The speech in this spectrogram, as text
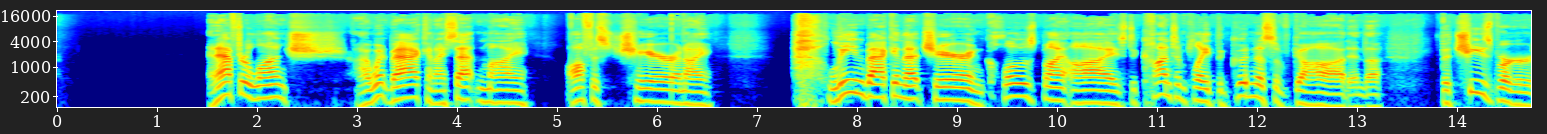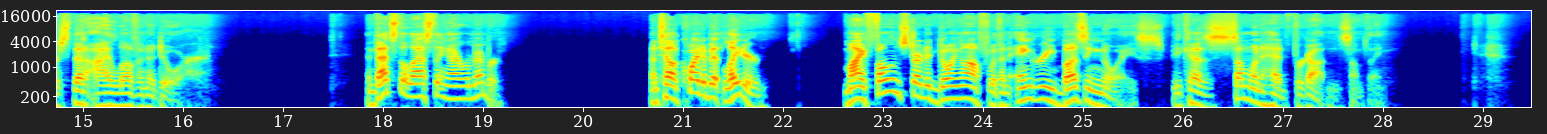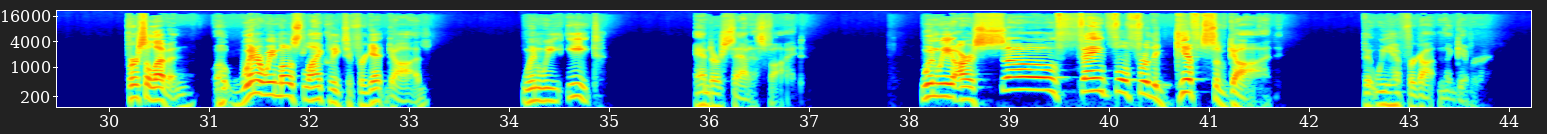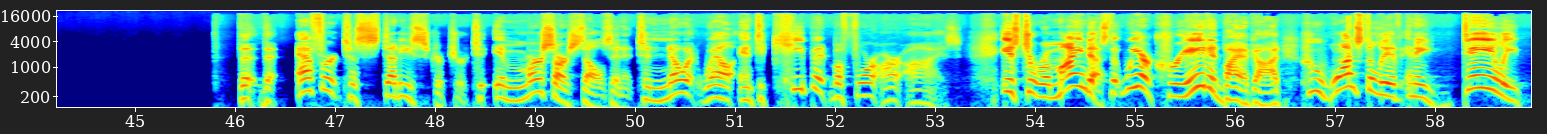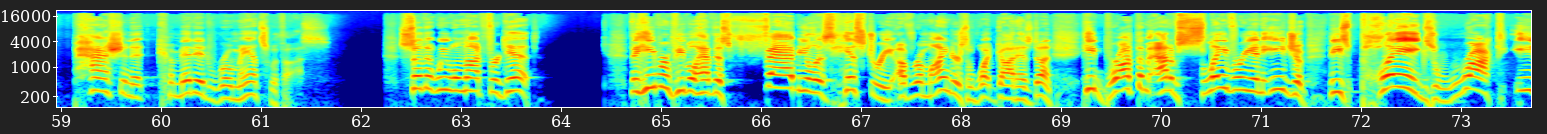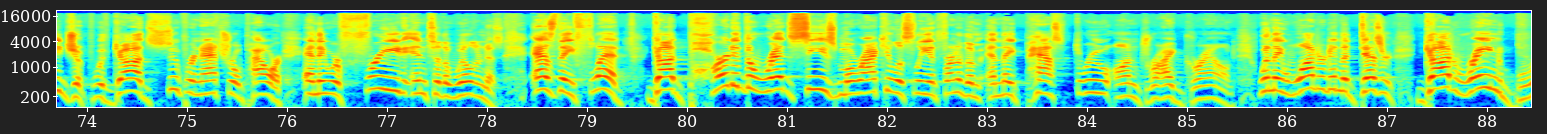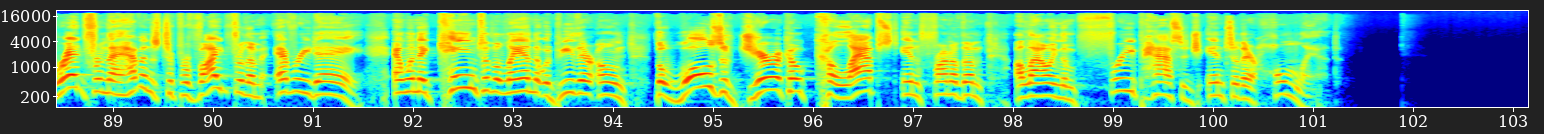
And after lunch, I went back and I sat in my office chair and I leaned back in that chair and closed my eyes to contemplate the goodness of God and the, the cheeseburgers that I love and adore. And that's the last thing I remember. Until quite a bit later, my phone started going off with an angry buzzing noise because someone had forgotten something. Verse 11 Uh, when are we most likely to forget God? When we eat and are satisfied when we are so thankful for the gifts of God that we have forgotten the giver. The, the effort to study Scripture, to immerse ourselves in it, to know it well, and to keep it before our eyes is to remind us that we are created by a God who wants to live in a daily, passionate, committed romance with us so that we will not forget. The Hebrew people have this fabulous history of reminders of what God has done. He brought them out of slavery in Egypt. These plagues rocked Egypt with God's supernatural power, and they were freed into the wilderness. As they fled, God parted the Red Seas miraculously in front of them, and they passed through on dry ground. When they wandered in the desert, God rained bread from the heavens to provide for them every day. And when they came to the land that would be their own, the walls of Jericho collapsed in front of them, allowing them free passage into their homeland.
